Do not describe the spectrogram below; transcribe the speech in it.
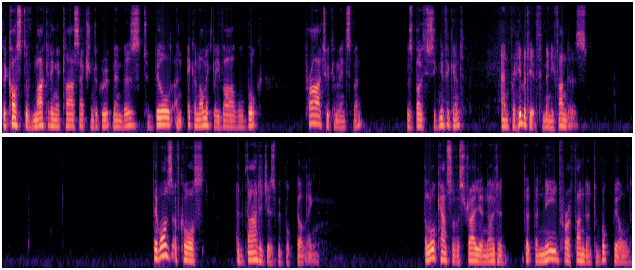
The cost of marketing a class action to group members to build an economically viable book prior to commencement was both significant and prohibitive for many funders. There was, of course, advantages with book building. The Law Council of Australia noted that the need for a funder to book build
